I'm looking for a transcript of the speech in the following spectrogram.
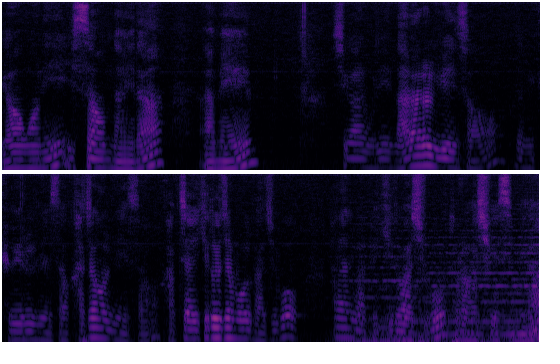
영원히 있사옵나이다. 아멘. 시간 우리 나라를 위해서 그다음에 교회를 위해서 가정을 위해서 각자의 기도 제목을 가지고 하나님 앞에 기도하시고 돌아가시겠습니다.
